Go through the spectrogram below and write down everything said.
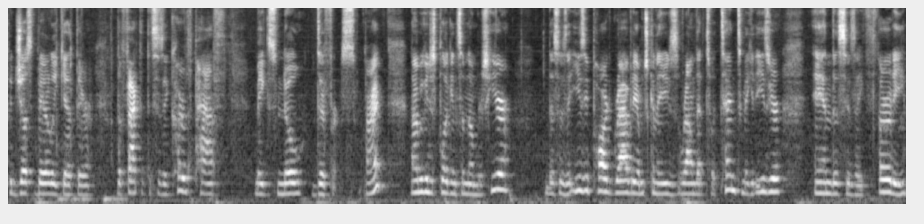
to just barely get there. The fact that this is a curved path makes no difference. All right. Now we can just plug in some numbers here. This is the easy part. Gravity. I'm just going to use round that to a 10 to make it easier. And this is a 30.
